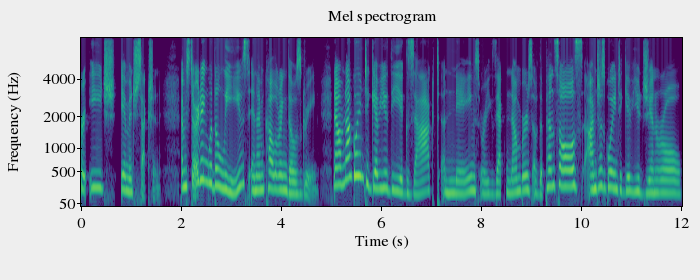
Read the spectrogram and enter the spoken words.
for each image section. I'm starting with the leaves and I'm coloring those green. Now, I'm not going to give you the exact names or exact numbers of the pencils. I'm just going to give you general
